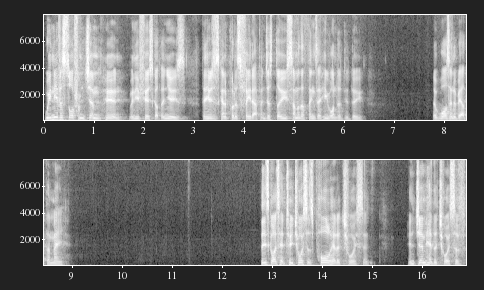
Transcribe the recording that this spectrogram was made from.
We never saw from Jim Hearn when he first got the news that he was just going to put his feet up and just do some of the things that he wanted to do. It wasn't about the me. These guys had two choices. Paul had a choice, and, and Jim had the choice of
